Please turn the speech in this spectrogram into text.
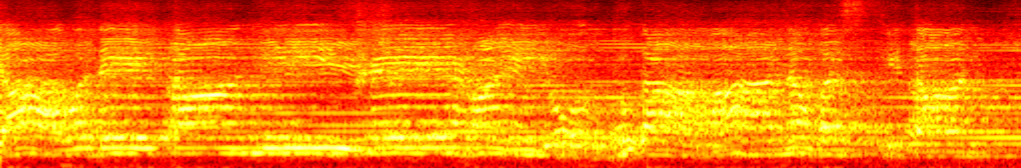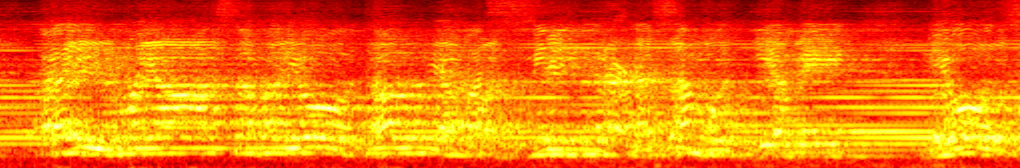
यावदेतान्नीषे कैर्मया सभयोद्धव्यमस्मिन् समुद्य मे योत्स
